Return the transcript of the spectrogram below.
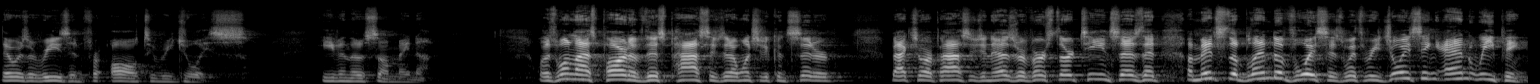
there was a reason for all to rejoice, even though some may not. Well, there's one last part of this passage that I want you to consider. Back to our passage in Ezra, verse 13 says that amidst the blend of voices with rejoicing and weeping,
